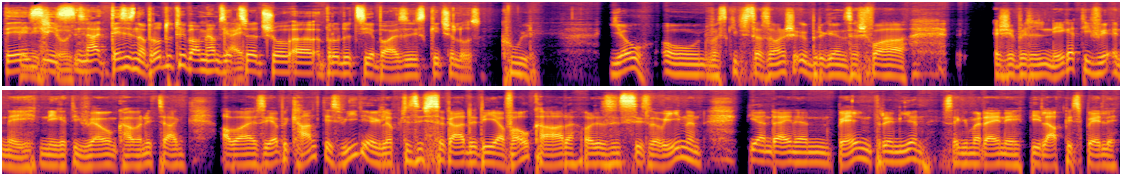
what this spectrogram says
Das ist, nein, das ist noch ein Prototyp, aber wir haben sie Geil. jetzt schon äh, produzierbar. Also es geht schon los. Cool. Jo, und was gibt es da sonst? Übrigens, hast du vorher ist ein bisschen negative, nee, negative Werbung kann man nicht sagen, aber ein sehr bekanntes Video. Ich glaube, das ist sogar der DAV-Kader oder das sind die Slowenen, die an deinen Bällen trainieren. Sage ich mal, deine, die Lapisbälle.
